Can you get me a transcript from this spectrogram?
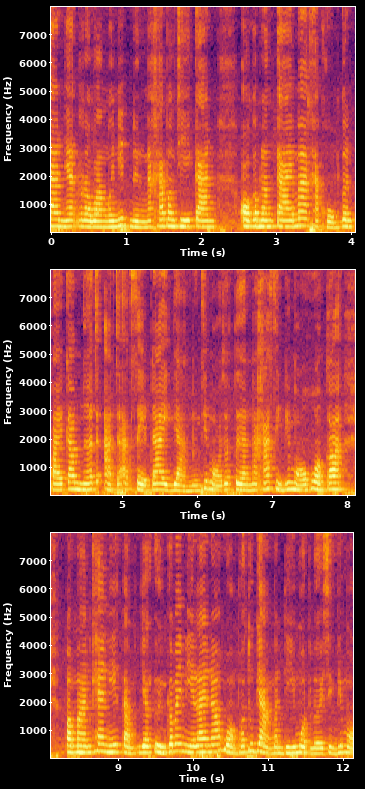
ด้านนี้ระวังไว้นิดนึงนะคะ บางทีการออกกำลังกายมากหักโหมเกินไปกล้ามเนื้อจะอาจจะอักเสบได้อีกอย่างหนึ่งที่หมอจะเตือนนะคะ สิ่งที่หมอห่วงก็ประมาณแค่นี้แต่อย่างอื่นก็ไม่มีอะไรนะห่วงเพราะทุกอย่างมันดีหมดเลย สิ่งที่หมอ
